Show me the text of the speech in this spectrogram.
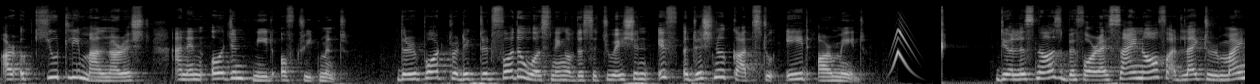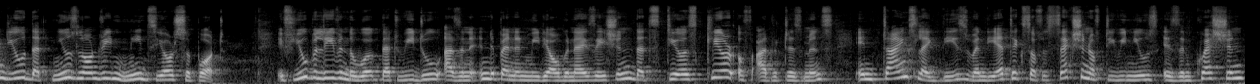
are acutely malnourished and in urgent need of treatment. The report predicted further worsening of the situation if additional cuts to aid are made. Dear listeners, before I sign off, I'd like to remind you that News Laundry needs your support. If you believe in the work that we do as an independent media organization that steers clear of advertisements in times like these when the ethics of a section of TV news is in question,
